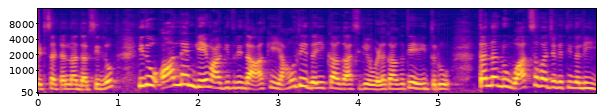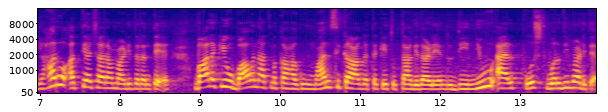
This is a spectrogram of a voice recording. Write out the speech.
ಹೆಡ್ಸೆಟ್ ಅನ್ನು ಧರಿಸಿದ್ಲು. ಇದು ಆನ್ಲೈನ್ ಗೇಮ್ ಆಗಿದ್ದರಿಂದ ಆಕೆ ಯಾವುದೇ ದೈಹಿಕ ಗಾಸಿಗೆ ಒಳಗಾಗದೇ ಇದ್ದರೂ. ತನ್ನನ್ನು ವಾತ್ಸವ ಜಗತ್ತಿನಲ್ಲಿ ಯಾರೋ ಅತ್ಯಾಚಾರ ಮಾಡಿದರಂತೆ? ಬಾಲಕಿಯು ಭಾವನಾತ್ಮಕ ಹಾಗೂ ಮಾನಸಿಕ ಆಘಾತಕ್ಕೆ ತುತ್ತಾಗಿದ್ದಾಳೆ ಎಂದು ದಿ ನ್ಯೂ ಆರ್ಕ್ ಪೋಸ್ಟ್ ವರದಿ ಮಾಡಿದೆ.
